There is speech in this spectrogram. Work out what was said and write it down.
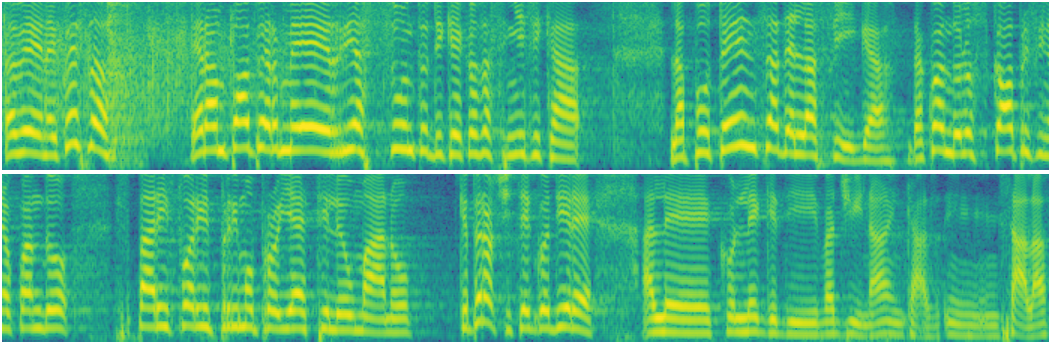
Va bene, questo era un po' per me il riassunto di che cosa significa la potenza della figa, da quando lo scopri fino a quando spari fuori il primo proiettile umano. che però ci tengo a dire alle colleghe di Vagina in, casa, in sala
